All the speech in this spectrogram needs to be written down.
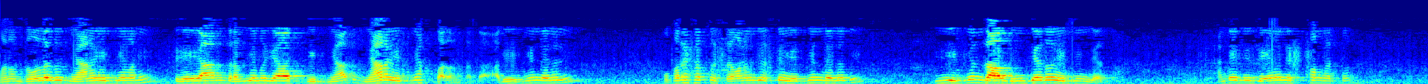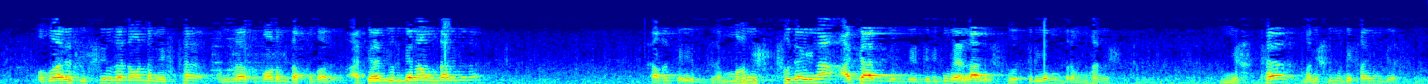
మనం చూడలేదు జ్ఞాన యజ్ఞం అని. శ్రేయాన్ ద్రవ్యమయా జిజ్ఞాత్ జ్ఞాన యజ్ఞ పరంతట అది యజ్ఞం కదది ఉపనిషత్తు శ్రవణం చేస్తే యజ్ఞం కదది ఈ యజ్ఞం కాదు ఇంకేదో యజ్ఞం చేద్దాం. అంటే నీకు ఏమైనా నిష్ట ఉన్నట్టు ఒకవేళ శిష్యులు కటువంటి నిష్ట ఉండకపోవడం తప్పు కాదు. ఆచార్యుడికైనా ఉండాలి కదా. కాబట్టి బ్రహ్మనిష్ఠుడైన ఆచార్యుడి దగ్గరికి వెళ్ళాలి. శ్రోత్రియం బ్రహ్మనిష్ఠ నిష్ఠ మనిషిని డిఫైన్ చేస్తుంది.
